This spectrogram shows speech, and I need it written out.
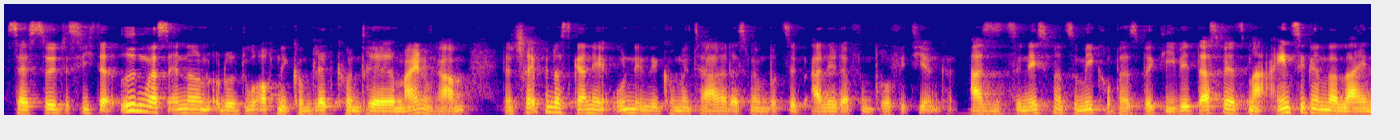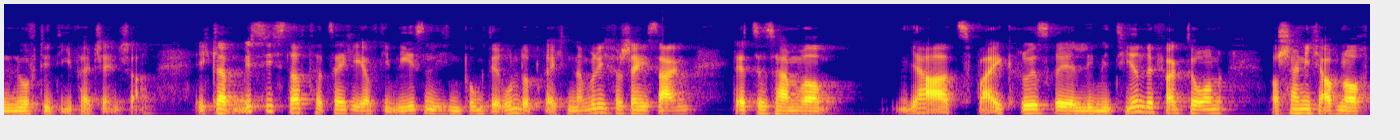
Das heißt, sollte sich da irgendwas ändern oder du auch eine komplett konträre Meinung haben, dann schreib mir das gerne unten in die Kommentare, dass wir im Prinzip alle davon profitieren können. Also zunächst mal zur Mikroperspektive, dass wir jetzt mal einzig und allein nur auf die DeFi-Chain schauen. Ich glaube, müsste ich es doch tatsächlich auf die wesentlichen Punkte runterbrechen, dann würde ich wahrscheinlich sagen, letztes haben wir ja, zwei größere limitierende Faktoren, wahrscheinlich auch noch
